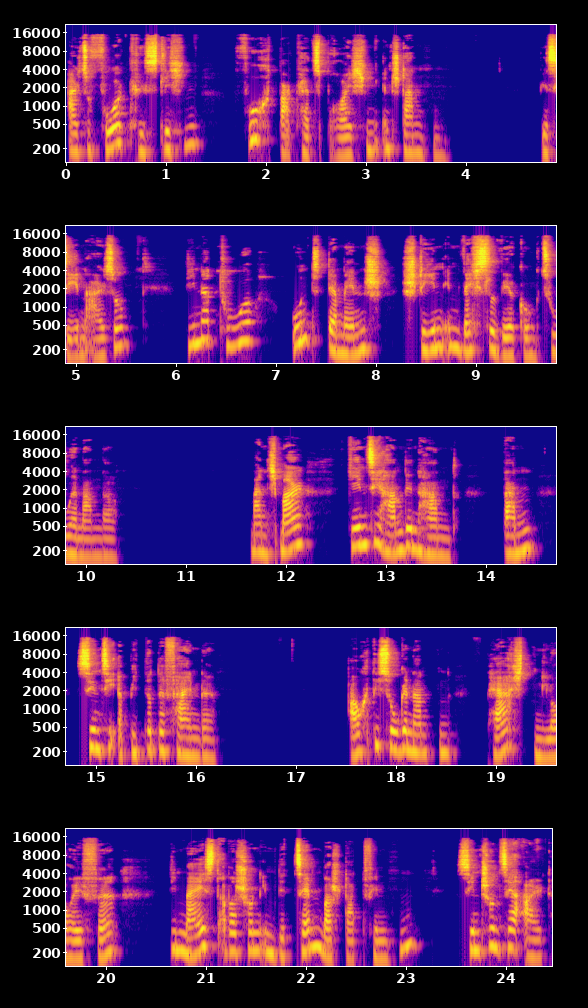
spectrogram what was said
also vorchristlichen Fruchtbarkeitsbräuchen entstanden. Wir sehen also, die Natur und der Mensch stehen in Wechselwirkung zueinander. Manchmal gehen sie Hand in Hand, dann sind sie erbitterte Feinde. Auch die sogenannten Perchtenläufe, die meist aber schon im Dezember stattfinden, sind schon sehr alt.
